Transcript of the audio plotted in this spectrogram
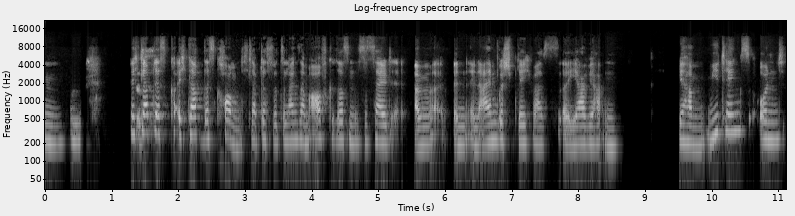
Hm. Und ich glaube, das, ich glaub, das kommt. Ich glaube, das wird so langsam aufgerissen. Es ist halt ähm, in, in einem Gespräch was, äh, ja, wir hatten, wir haben Meetings und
